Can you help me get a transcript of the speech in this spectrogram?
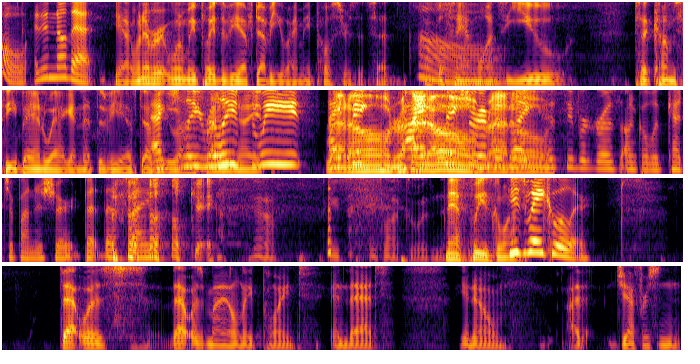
oh, I didn't know that. yeah. Whenever when we played the VFW, I made posters that said Uncle Sam Oh. wants you to come see bandwagon at the VFW. Actually, on Friday really night. sweet. I Right pic- on, right on. I on, picture him right as like on. a super gross uncle with ketchup on his shirt, but that's fine. okay. No. He's he's a lot cooler than that. Nath, please go on. He's way cooler. that was that was my only point in that you know I, Jefferson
